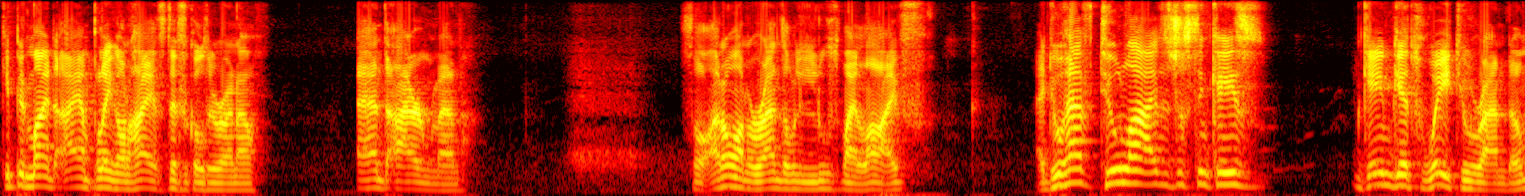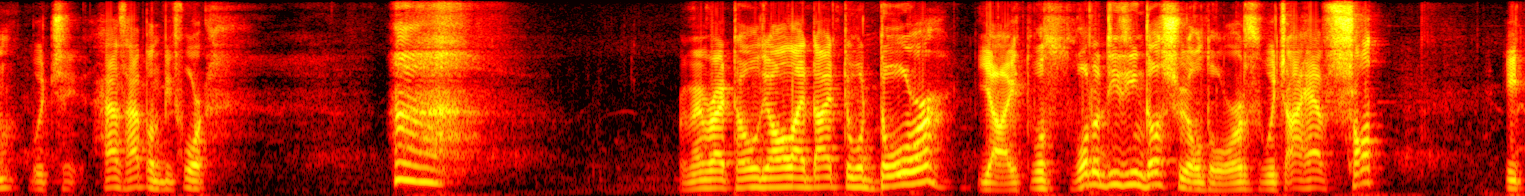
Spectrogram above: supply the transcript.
Keep in mind, I am playing on highest difficulty right now. And Iron Man. So I don't want to randomly lose my life. I do have two lives just in case game gets way too random, which has happened before. Remember I told y'all I died to a door? Yeah, it was one of these industrial doors, which I have shot. It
